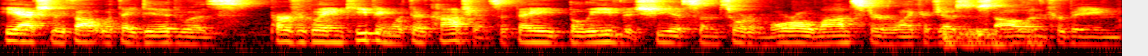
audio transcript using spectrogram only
he actually thought what they did was perfectly in keeping with their conscience. If they believe that she is some sort of moral monster like a Joseph Stalin for being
